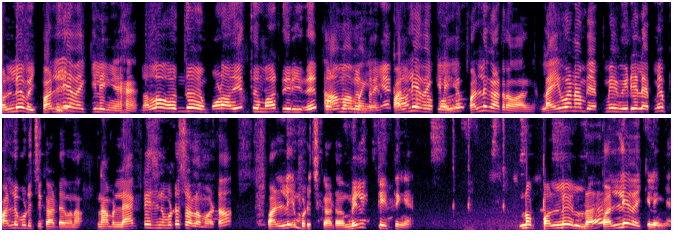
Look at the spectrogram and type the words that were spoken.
பல்லே வை பல்லே வைக்கலைங்க. நல்லா வந்து மூணாவது ஈத்து மாதிரி தெரியுது. ஆமா ஆமாங்க. பல்லே வைக்கலைங்க. பல்லு. காட்டுறோம் பாருங்க. லைவா நம்ம எப்பவுமே வீடியோல எப்பவுமே பல்லு பிடிச்சி காட்டுவோம்னா. நம்ம லாக்டேஷன் மட்டும் சொல்ல மாட்டோம். பல்லையும் பிடிச்சி காட்டுவோம். மில்க் டீத்துங்க இன்னும் பல்லே இல்ல? பல்லே வைக்கலைங்க.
